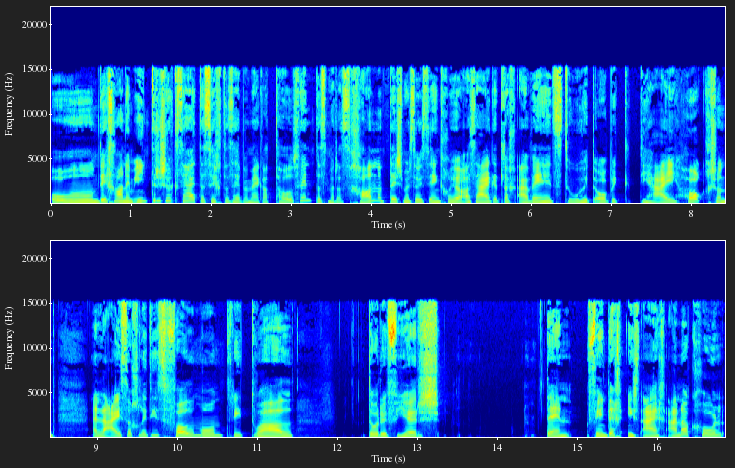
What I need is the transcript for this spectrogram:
Und ich habe im Interview schon gesagt, dass ich das eben mega toll finde, dass man das kann. Und da ist mir so in ja, also eigentlich, auch wenn jetzt du heute Abend daheim hockst und allein so ein bisschen dein Vollmondritual durchführst, dann finde ich, ist es eigentlich auch noch cool,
